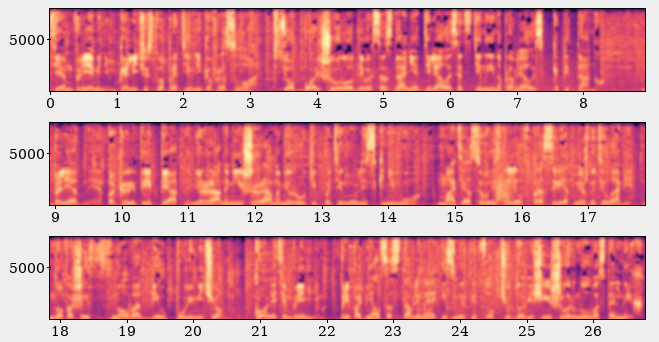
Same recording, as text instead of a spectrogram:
Тем временем количество противников росло. Все больше уродливых созданий отделялось от стены и направлялось к капитану. Бледные, покрытые пятнами, ранами и шрамами, руки потянулись к нему — Матиас выстрелил в просвет между телами, но фашист снова отбил пулю мечом. Коля тем временем приподнял составленное из мертвецов чудовище и швырнул в остальных.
